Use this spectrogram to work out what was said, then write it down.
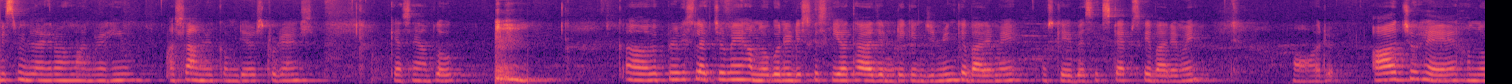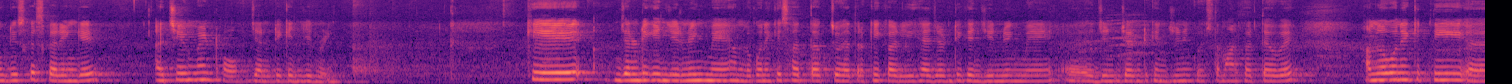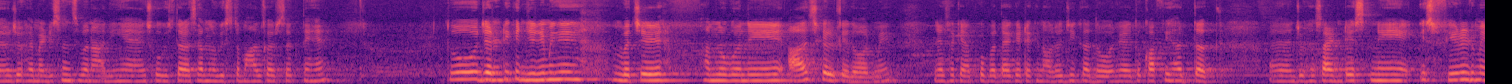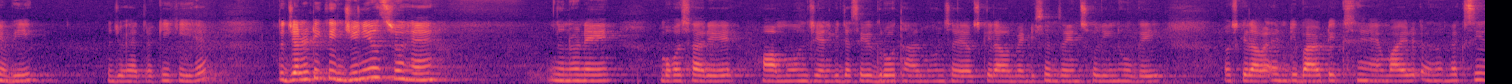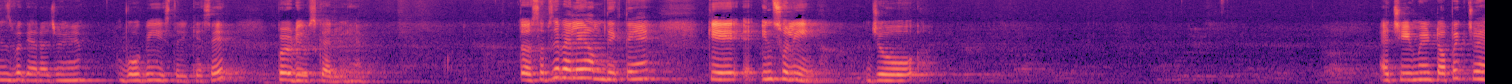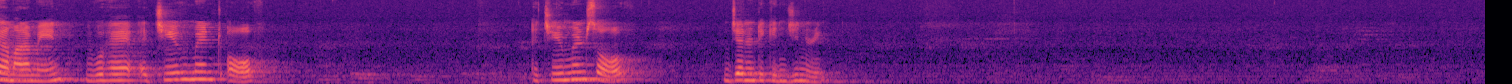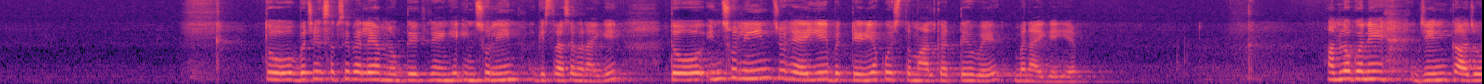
बिसमीम वालेकुम dear students. कैसे हैं आप लोग? प्रीवियस लेक्चर में हम लोगों ने डिस्कस किया था जेनेटिक इंजीनियरिंग के बारे में, उसके बेसिक स्टेप्स के बारे में। और आज जो है, हम लोग डिस्कस करेंगे अचीवमेंट ऑफ़ जेनेटिक इंजीनियरिंग। कि जेनेटिक इंजीनियरिंग में हम लोगों ने किस हद तक जो है तरक्की कर ली है, जेनेटिक इंजीनियरिंग में जेनेटिक इंजीनियरिंग को इस्तेमाल करते हुए। हम लोगों ने कितनी जो है मेडिसिन बना ली हैं, इसको किस तरह से हम लोग इस्तेमाल कर सकते हैं। तो जेनेटिक इंजीनियरिंग में बच्चे हम लोगों ने आजकल के दौर में, जैसा कि आपको पता है कि टेक्नोलॉजी का दौर है तो काफ़ी हद तक जो है साइंटिस्ट ने इस फ़ील्ड में भी जो है तरक्की की है। तो जेनेटिक इंजीनियर्स जो हैं, उन्होंने बहुत सारे हार्मोन्स यानी कि जैसे कि ग्रोथ हार्मोन्स है, उसके अलावा मेडिसिन है इंसुलिन हो गई उसके अलावा एंटीबायोटिक्स हैं, वायर वैक्सीन वगैरह जो हैं, वो भी इस तरीके से प्रोड्यूस कर ली हैं। तो सबसे पहले हम देखते हैं कि इंसुलिन जो अचीवमेंट टॉपिक जो है हमारा मेन वो है achievement of achievements of genetic engineering तो बच्चे सबसे पहले हम लोग देख रहे हैं इंसुलिन किस तरह से बनाई गई तो इंसुलिन जो है ये बैक्टीरिया को इस्तेमाल करते हुए बनाई गई है। हम लोगों ने जीन का जो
